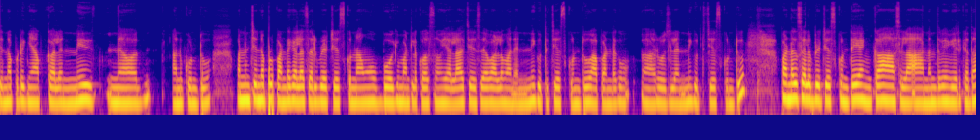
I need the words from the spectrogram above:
చిన్నప్పటి జ్ఞాపకాలన్నీ అనుకుంటూ మనం చిన్నప్పుడు పండగ ఎలా సెలబ్రేట్ చేసుకున్నాము భోగి మంటల కోసం ఎలా చేసేవాళ్ళం అని అన్నీ గుర్తు చేసుకుంటూ ఆ పండగ రోజులన్నీ గుర్తు చేసుకుంటూ పండగ సెలబ్రేట్ చేసుకుంటే ఇంకా అసలు ఆనందమే వేరు కదా.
